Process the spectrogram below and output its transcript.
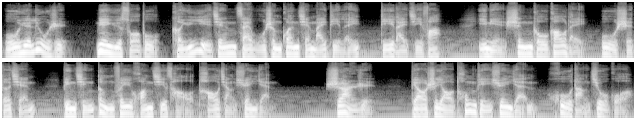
五月六日。面谕所部，可于夜间在武胜关前埋地雷，敌来即发，以免深沟高垒，误使得前，并请邓飞、黄起草讨蒋宣言。十二日，表示要通电宣言，护党救国。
